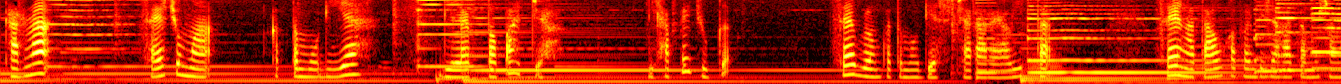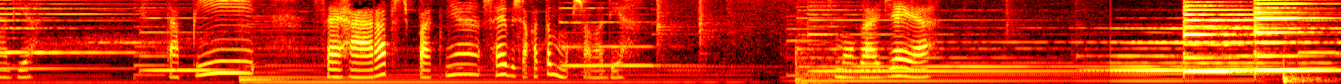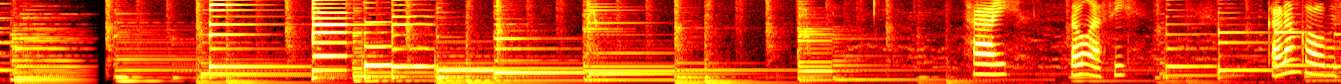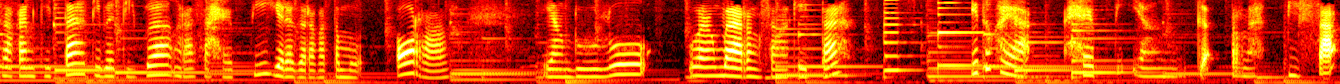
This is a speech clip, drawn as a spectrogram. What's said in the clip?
Karena saya cuma ketemu dia di laptop aja. Di HP juga. Saya belum ketemu dia secara realita. Saya nggak tahu kapan bisa ketemu sama dia. Tapi saya harap secepatnya saya bisa ketemu sama dia. Semoga aja ya. Hai, tahu gak sih? Kadang kalau misalkan kita tiba-tiba ngerasa happy gara-gara ketemu orang yang dulu bareng-bareng sama kita, itu kayak happy yang gak pernah bisa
